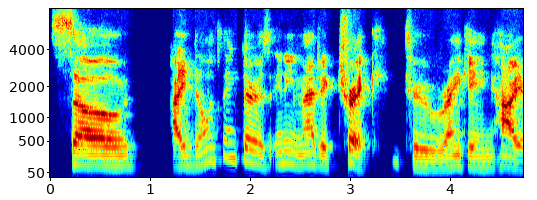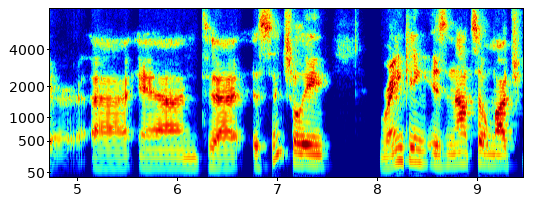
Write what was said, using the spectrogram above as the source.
so I don't think there's any magic trick to ranking higher. Uh, and uh, essentially, ranking is not so much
